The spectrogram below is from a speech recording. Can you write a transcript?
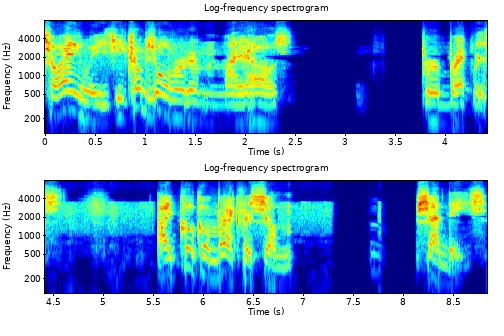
so, anyways, he comes over to my house for breakfast. I cook him breakfast some Sundays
